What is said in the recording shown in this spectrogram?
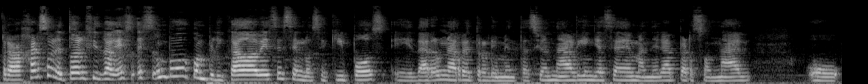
trabajar sobre todo el feedback es, es, un poco complicado a veces en los equipos eh, dar una retroalimentación a alguien, ya sea de manera personal o,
